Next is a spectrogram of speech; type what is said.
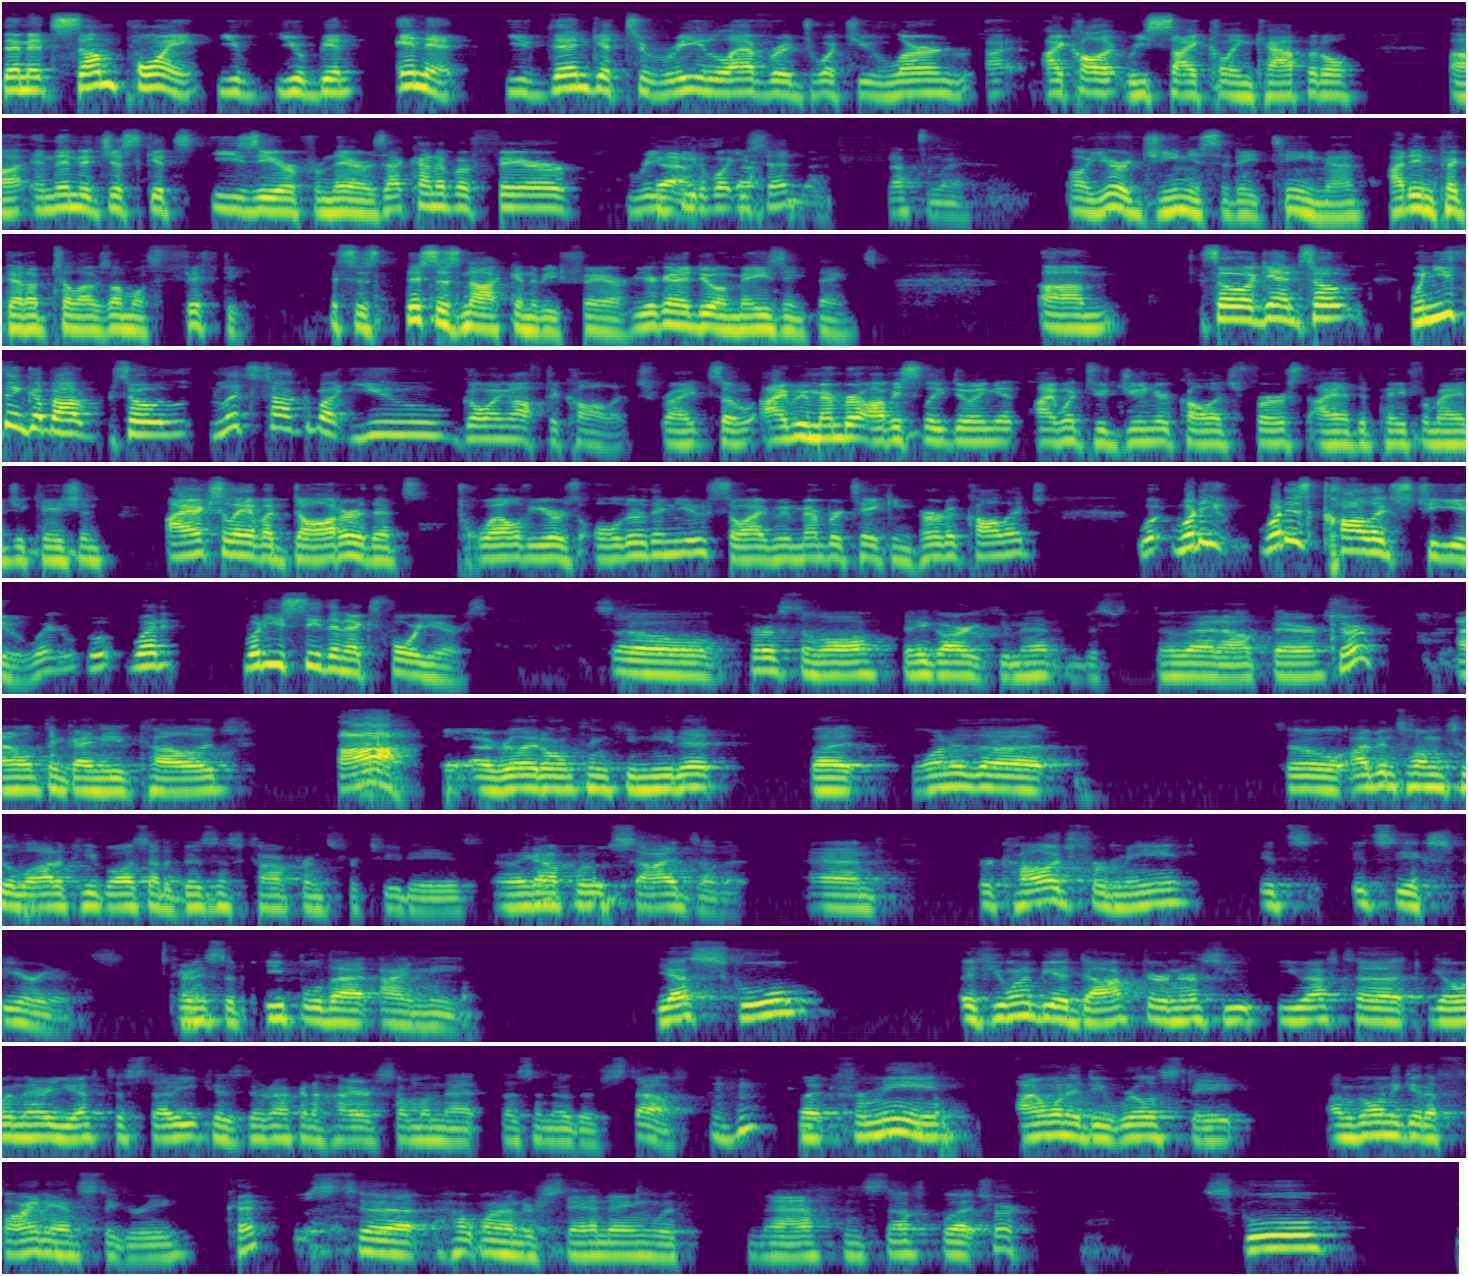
Then at some point, you've you've been in it. You then get to re-leverage what you've learned. I, I call it recycling capital, uh, and then it just gets easier from there. Is that kind of a fair repeat Yes, of what you said? definitely. Definitely. Oh, you're a genius at 18, man. I didn't pick that up till I was almost 50. This is this is not going to be fair. You're going to do amazing things. Um, so again, so when you think about so let's talk about you going off to college, right? So I remember obviously doing it. I went to junior college first. I had to pay for my education. I actually have a daughter that's 12 years older than you, so I remember taking her to college. What, what do you what is college to you? What, what what do you see the next 4 years? So first of all, big argument. Just throw that out there. Sure. I don't think I need college. Ah, I really don't think you need it. But one of the so I've been talking to a lot of people. I was at a business conference for two days, and they got both sides of it. And for college, for me, it's it's the experience. And it's the people that I meet. Yes, school. If you want to be a doctor or nurse, you you have to go in there. You have to study because they're not going to hire someone that doesn't know their stuff. Mhm. But for me, I want to do real estate. I'm going to get a finance degree okay. just to help my understanding with math and stuff. But Sure. school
